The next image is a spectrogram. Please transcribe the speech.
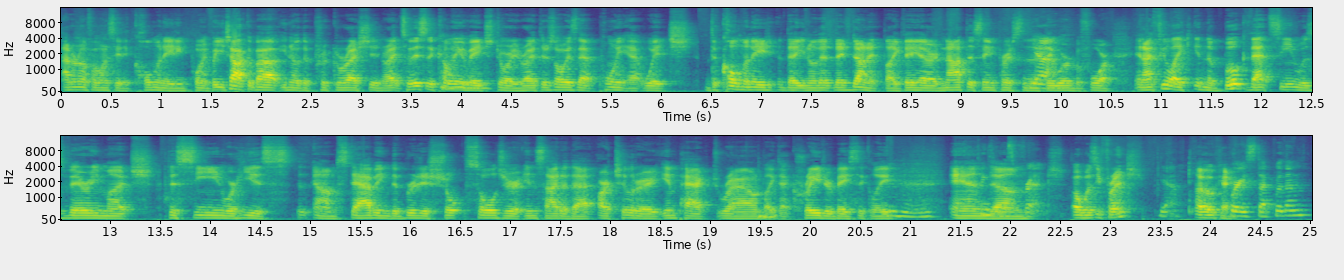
I don't know if I want to say the culminating point, but you talk about you know the progression, right? So this is a coming of age story, right? There's always that point at which the culmination that you know that they've done it, like they are not the same person that Yeah. they were before. And I feel like in the book that scene was very much the scene where he is um, stabbing the British sho- soldier inside of that artillery impact round, like that crater basically. I And was um, French. oh, was he French? Yeah. Oh, okay. Where he stuck with him.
